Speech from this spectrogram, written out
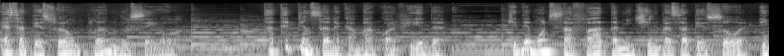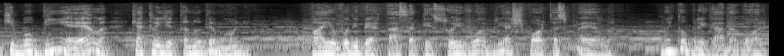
Essa pessoa é um plano do Senhor. Está até pensando em acabar com a vida. Que demônio safado está mentindo para essa pessoa e que bobinha é ela que acredita no demônio. Pai, eu vou libertar essa pessoa e vou abrir as portas para ela. Muito obrigado agora.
